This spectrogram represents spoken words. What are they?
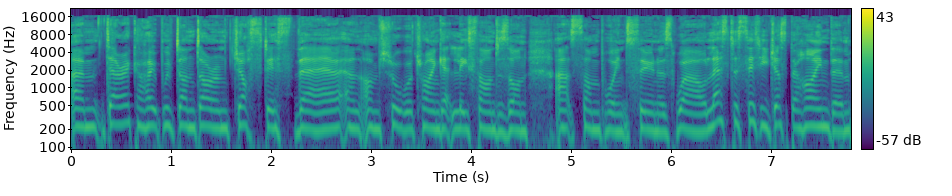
Um, Derek, I hope we've done Durham justice there, and I'm sure we'll try and get Lee Sanders on at some point soon as well. Leicester City just behind them,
